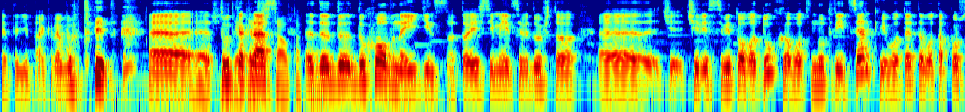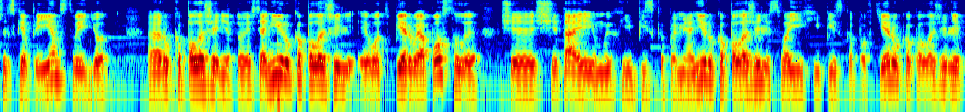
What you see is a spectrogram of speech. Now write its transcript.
Это не так работает. Э, Я Тут где-то как раз ду- духовное единство. То есть имеется в виду, что э, через Святого Духа вот внутри церкви вот это вот апостольское преемство идет, э, рукоположение. То есть они рукоположили, э, вот первые апостолы, щ- считаем их епископами, они рукоположили своих епископов, те рукоположили,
